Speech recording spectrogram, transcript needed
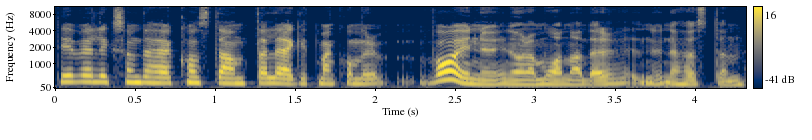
det är väl liksom det här konstanta läget man kommer vara i nu i några månader nu när hösten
